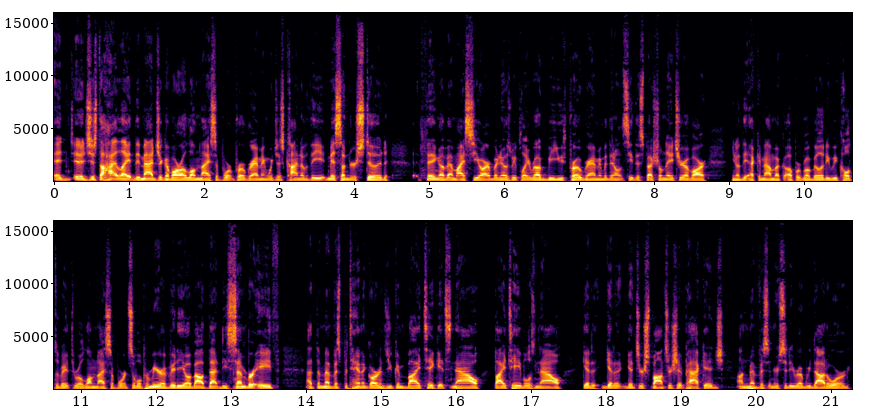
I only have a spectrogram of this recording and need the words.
and, and just to highlight the magic of our alumni support programming, which is kind of the misunderstood thing of MICR. But knows we play rugby youth programming, but they don't see the special nature of our, you know, the economic upward mobility we cultivate through alumni support. So we'll premiere a video about that December 8th at the Memphis Botanic Gardens. You can buy tickets now, buy tables now, get it, get it, get your sponsorship package on MemphisInnerCityRugby.org.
